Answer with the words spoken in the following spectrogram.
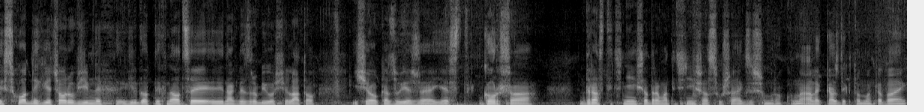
e, z chłodnych wieczorów, zimnych, wilgotnych nocy e, nagle zrobiło się lato i się okazuje, że jest gorsza, drastyczniejsza, dramatyczniejsza susza jak w zeszłym roku. No ale każdy, kto ma kawałek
